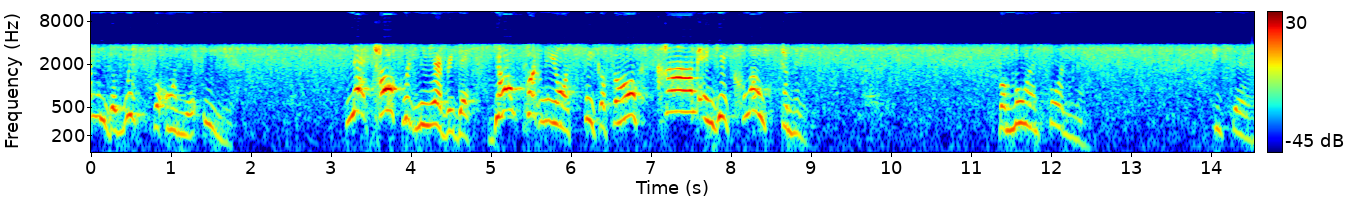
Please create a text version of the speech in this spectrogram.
I need to whisper on your ear. Let talk with me every day. Don't put me on speakerphone. Come and get close to me. But more importantly, he says,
